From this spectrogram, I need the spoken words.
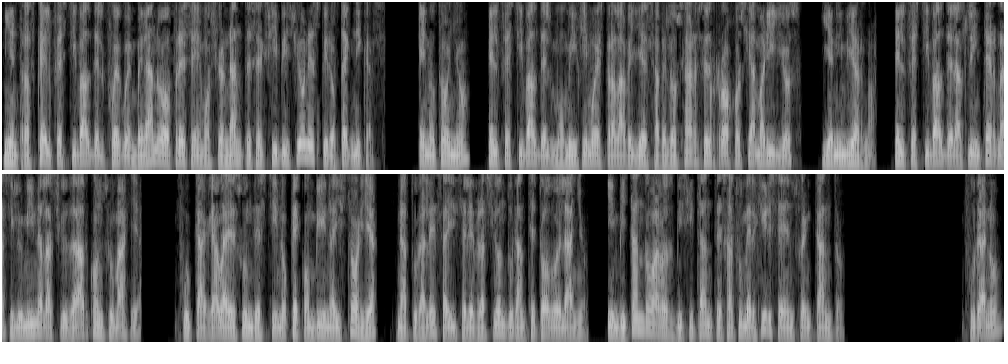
mientras que el Festival del Fuego en verano ofrece emocionantes exhibiciones pirotécnicas. En otoño, el Festival del Momiji muestra la belleza de los arces rojos y amarillos, y en invierno, el Festival de las Linternas ilumina la ciudad con su magia. Fukagawa es un destino que combina historia, naturaleza y celebración durante todo el año, invitando a los visitantes a sumergirse en su encanto. Furano,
